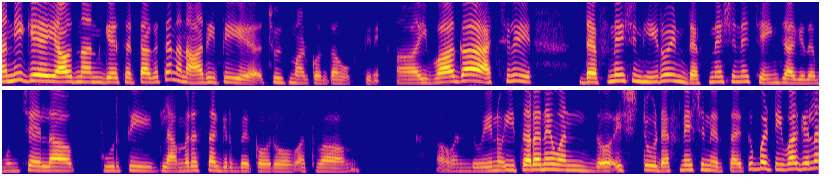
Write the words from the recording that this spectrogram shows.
ನನಗೆ ಯಾವ್ದು ನನಗೆ ಸೆಟ್ ಆಗುತ್ತೆ, ನಾನು ಆ ರೀತಿ ಚೂಸ್ ಮಾಡ್ಕೊತ ಹೋಗ್ತೀನಿ. ಇವಾಗ ಆ್ಯಕ್ಚುಲಿ ಡೆಫಿನೇಷನ್ ಹೀರೋಯಿನ್ ಡೆಫಿನೇಷನ್ನೇ ಚೇಂಜ್ ಆಗಿದೆ. ಮುಂಚೆ ಎಲ್ಲ ಪೂರ್ತಿ ಗ್ಲಾಮರಸ್ ಆಗಿರ್ಬೇಕು ಅವರು ಅಥವಾ ಒಂದು ಏನೋ ಈ ತರನೇ ಒಂದು ಇಷ್ಟು ಡೆಫಿನೇಷನ್ ಇರ್ತಾ ಇತ್ತು. ಬಟ್ ಇವಾಗೆಲ್ಲ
